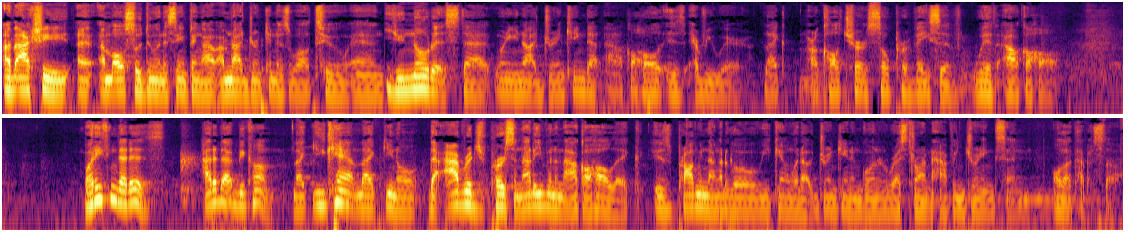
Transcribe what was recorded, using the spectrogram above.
I've actually, I- I'm also doing the same thing. I- I'm not drinking as well too, and you notice that when you're not drinking, that alcohol is everywhere. Like our mm. culture is so pervasive with alcohol. Why do you think that is? How did that become? Like you can't, like you know, the average person, not even an alcoholic, is probably not gonna go a weekend without drinking and going to a restaurant and having drinks and all that type of stuff.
